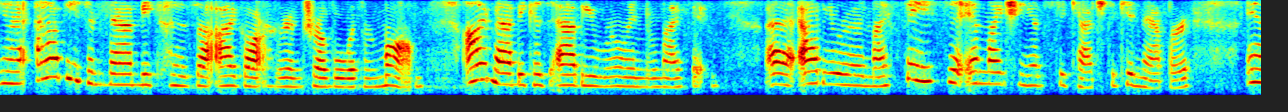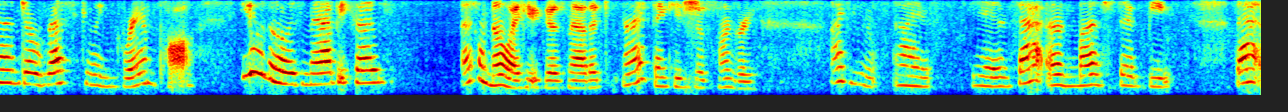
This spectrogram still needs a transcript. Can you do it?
Yeah, Abby's mad because uh, I got her in trouble with her mom. I'm mad because Abby ruined my face uh, Abby ruined my face and my chance to catch the kidnapper and uh, rescuing Grandpa. Hugo is mad because I don't know why Hugo's mad. I, I think he's just hungry. I I yeah that uh, must be that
